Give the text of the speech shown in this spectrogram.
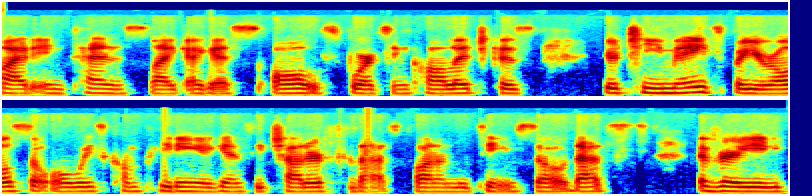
quite intense like i guess all sports in college because you're teammates but you're also always competing against each other for that spot on the team. So that's a very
